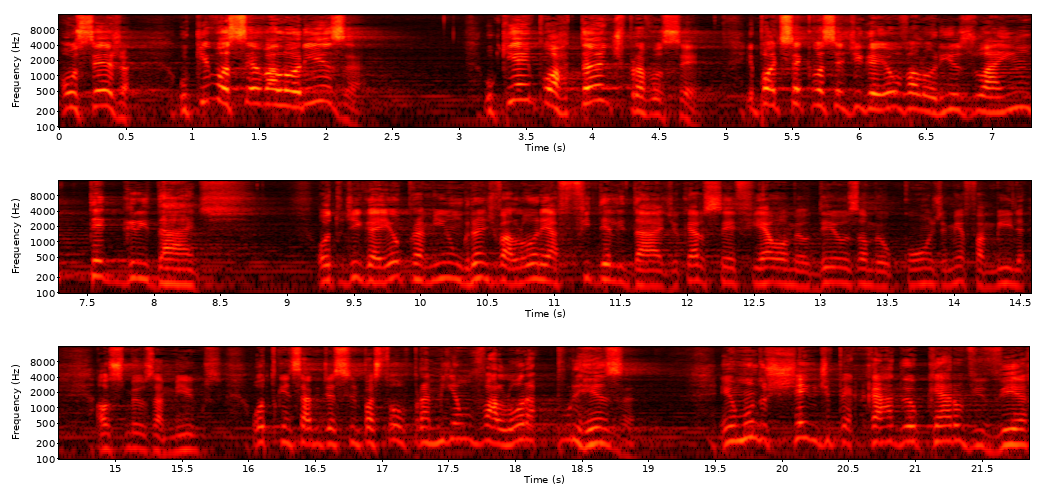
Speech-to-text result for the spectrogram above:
Ou seja, o que você valoriza, o que é importante para você. E pode ser que você diga, eu valorizo a integridade. Outro diga, eu, para mim, um grande valor é a fidelidade. Eu quero ser fiel ao meu Deus, ao meu cônjuge, à minha família, aos meus amigos. Outro, quem sabe, diz assim, pastor, para mim é um valor a pureza. Em um mundo cheio de pecado, eu quero viver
